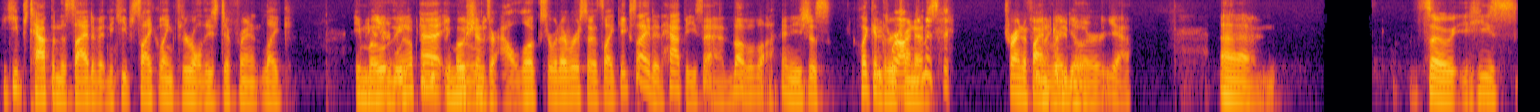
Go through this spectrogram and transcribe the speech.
he keeps tapping the side of it and he keeps cycling through all these different like emo- uh, emotions or outlooks or whatever. So it's like excited, happy, sad, blah blah blah. And he's just clicking Super through trying to trying to find regular yeah um so he's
